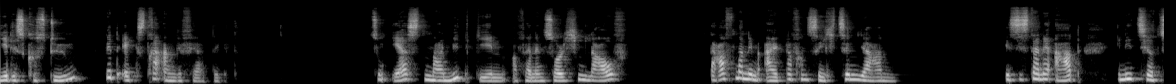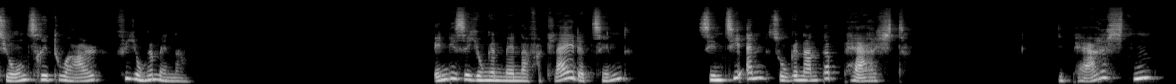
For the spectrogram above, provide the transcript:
Jedes Kostüm wird extra angefertigt. Zum ersten Mal mitgehen auf einen solchen Lauf darf man im Alter von 16 Jahren. Es ist eine Art Initiationsritual für junge Männer. Wenn diese jungen Männer verkleidet sind, sind sie ein sogenannter Percht. Die Perchten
